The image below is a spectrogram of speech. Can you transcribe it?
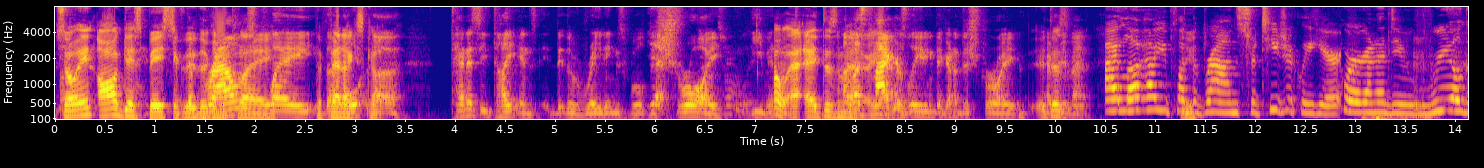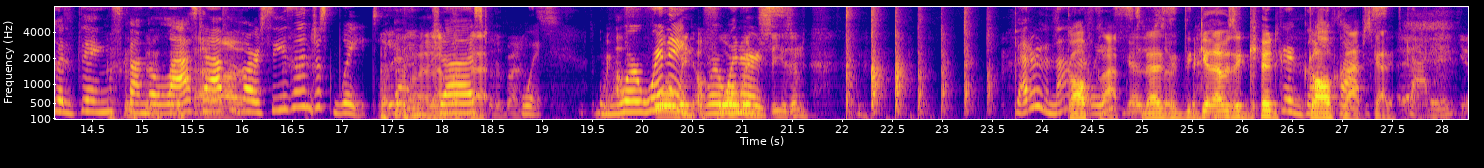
So in August, basically, the they're Browns gonna play, play the FedEx o- Cup. the Tennessee Titans, the, the ratings will Yes, destroy totally. even. oh, uh, it doesn't matter. unless matter. Tiger's yeah. leading, they're gonna destroy every doesn't- event. I love how you plug You- the Browns strategically here. We're gonna do real good things come the last half of our season. Just wait. What a Ben. good I don't know win about Just that. for the Browns. wait. A We're four-win- winning. A We're four-win winners. season. Better than that. Golf at claps. least. That was, a, good- that was a good, Good golf, golf, clap, claps, Scotty. Scotty. Thank you.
